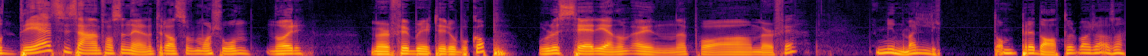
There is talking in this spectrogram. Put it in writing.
og det syns jeg er en fascinerende transformasjon når Murphy blir til Robocop. Hvor du ser gjennom øynene på Murphy. Minner meg litt om Predator. Bare, så- altså.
